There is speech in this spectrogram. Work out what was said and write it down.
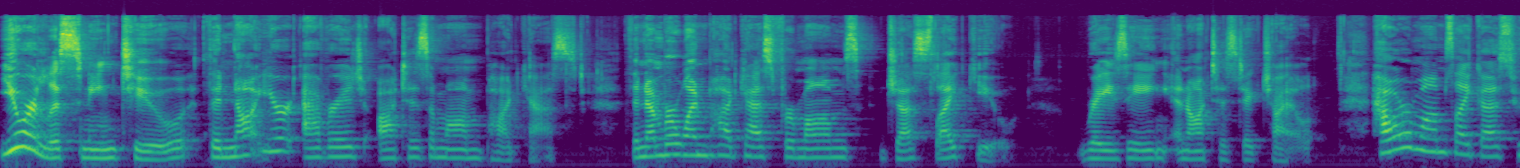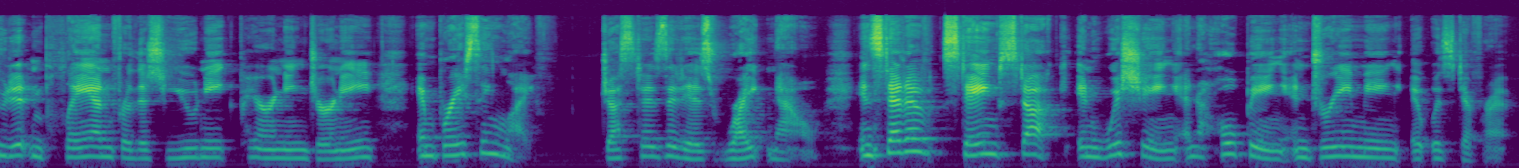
You are listening to the Not Your Average Autism Mom podcast, the number one podcast for moms just like you, raising an autistic child. How are moms like us who didn't plan for this unique parenting journey embracing life just as it is right now, instead of staying stuck in wishing and hoping and dreaming it was different?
